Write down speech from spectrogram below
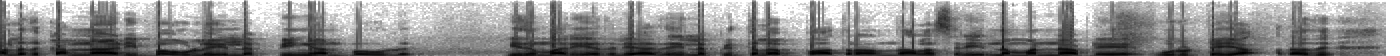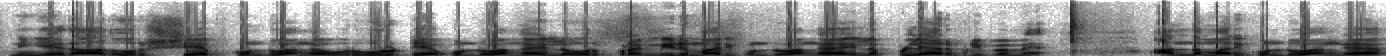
அல்லது கண்ணாடி பவுலு இல்லை பீங்கான் பவுலு இது மாதிரி எதுலையாவது இல்லை பித்தளை பாத்திரம் இருந்தாலும் சரி இந்த மண்ணை அப்படியே உருட்டையாக அதாவது நீங்கள் ஏதாவது ஒரு ஷேப் கொண்டு வாங்க ஒரு உருட்டையாக கொண்டு வாங்க இல்லை ஒரு பிரமிடு மாதிரி கொண்டு வாங்க இல்லை பிள்ளையார் பிடிப்போமே அந்த மாதிரி கொண்டு வாங்க.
